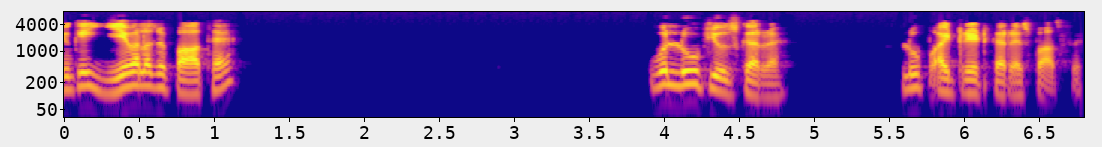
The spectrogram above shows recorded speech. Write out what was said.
क्योंकि ये वाला जो पाथ है, वो लूप यूज़ कर रहा है लूप आइट्रेट कर रहा है इस पाथ पे।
